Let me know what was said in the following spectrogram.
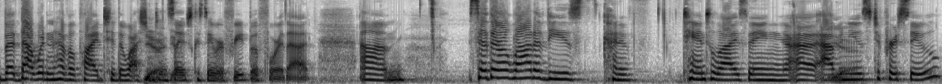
but that wouldn't have applied to the Washington slaves because they were freed before that. Um, so there are a lot of these kind of tantalizing uh, avenues to pursue.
